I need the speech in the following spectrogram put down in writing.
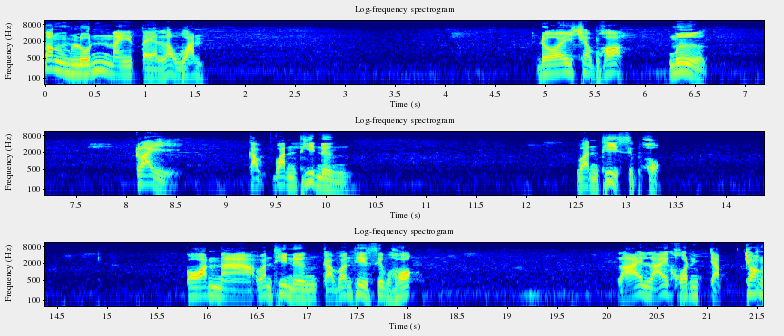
ต้องลุ้นในแต่ละวัน โดยเฉพาะมือใกล้กับวันที่หนึ่ง วันที่สิบหกก่อนหน้าวันที่หนึ่งกับวันที่สิบหกหลายหลายคนจับจ้อง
